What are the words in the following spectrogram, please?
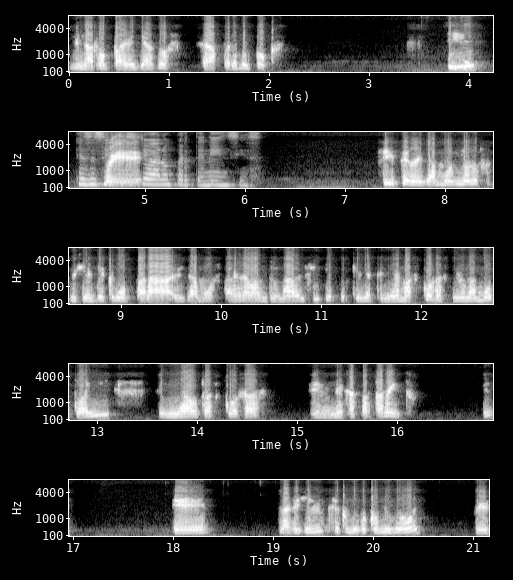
y una ropa de ellas dos, o sea, pero muy poca. Y, Ese sí que pues, llevaron pertenencias. Sí, pero digamos no lo suficiente como para, digamos, haber abandonado el sitio porque ella tenía más cosas, tenía una moto ahí, tenía otras cosas en ese apartamento. ¿sí? Eh, la vecina se comunicó conmigo hoy, pues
